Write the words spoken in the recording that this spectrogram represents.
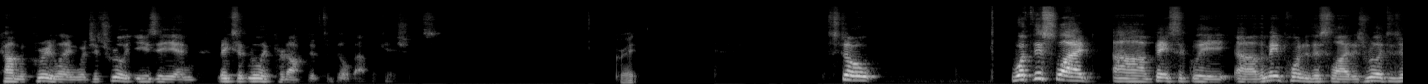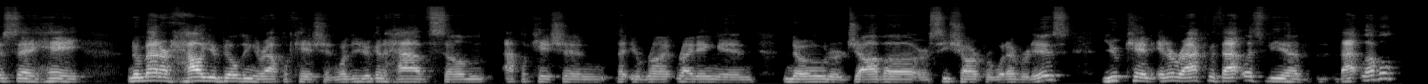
common query language, it's really easy and makes it really productive to build applications. Great. So what this slide uh, basically, uh, the main point of this slide is really to just say, hey, no matter how you're building your application, whether you're going to have some application that you're writing in Node or Java or C Sharp or whatever it is, you can interact with Atlas via that level.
